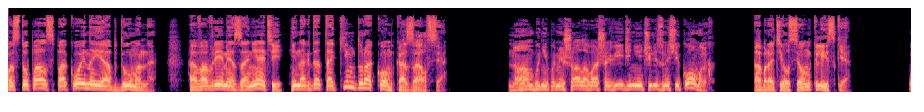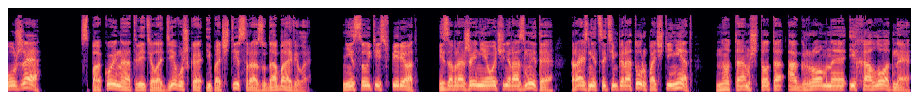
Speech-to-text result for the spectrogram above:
поступал спокойно и обдуманно, а во время занятий иногда таким дураком казался. «Нам бы не помешало ваше видение через насекомых», — обратился он к Лиске. «Уже!» — спокойно ответила девушка и почти сразу добавила. «Не суйтесь вперед, изображение очень размытое, разницы температур почти нет, но там что-то огромное и холодное,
